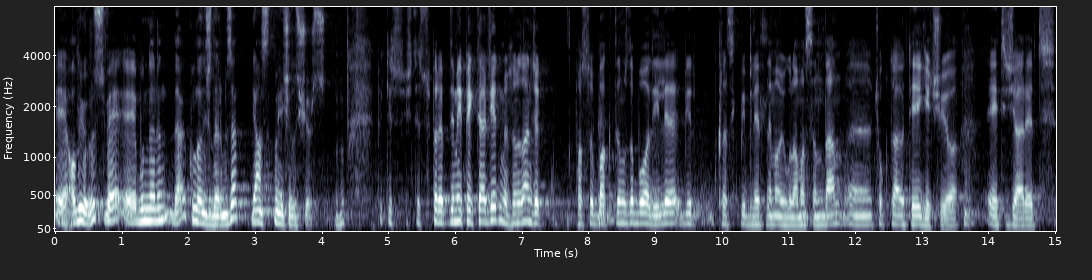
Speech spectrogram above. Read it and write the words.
e, alıyoruz ve e, bunların da kullanıcılarımıza yansıtmaya çalışıyoruz. Peki işte süper app demeyi pek tercih etmiyorsunuz ancak Paso baktığımızda bu haliyle bir klasik bir biletleme uygulamasından e, çok daha öteye geçiyor. E-ticaret,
